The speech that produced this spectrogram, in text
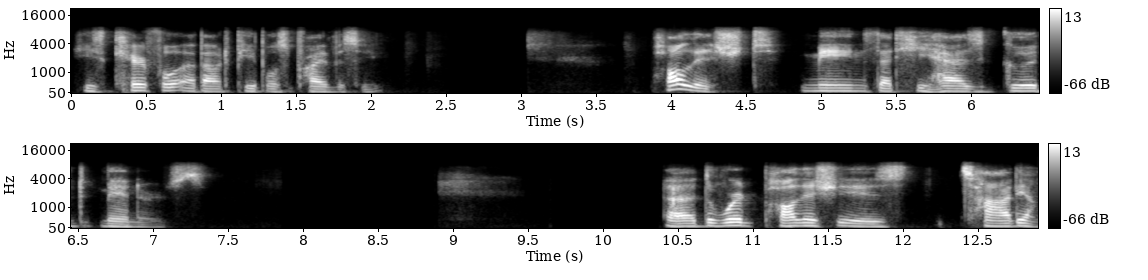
He's careful about people's privacy. Polished means that he has good manners. Uh, the word polish is 擦亮.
